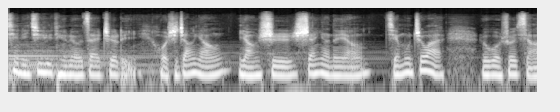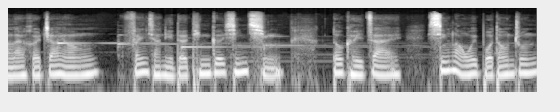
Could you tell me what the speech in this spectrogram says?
谢你继续停留在这里，我是张扬，杨是山羊的羊。节目之外，如果说想要来和张扬分享你的听歌心情，都可以在新浪微博当中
